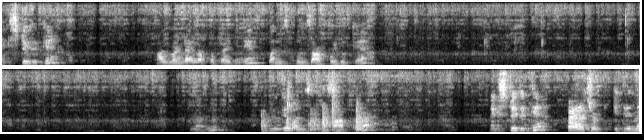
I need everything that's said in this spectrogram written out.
ನೆಕ್ಸ್ಟ್ ಇದಕ್ಕೆ ಆಲ್ಮಂಡ್ ಆಯಿಲ್ ಹಾಕ್ಕೊತಾ ಇದ್ದೀನಿ. ಒಂದು ಸ್ಪೂನ್ ಸಾಕು ಇದಕ್ಕೆ. ನಾನು ಇದಕ್ಕೆ ಒಂದು ಸ್ಪೂನ್ ಸಾಕು. ನೆಕ್ಸ್ಟ್ ಇದಕ್ಕೆ ಪ್ಯಾರಾಚೂಟ್. ಇದರಿಂದ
